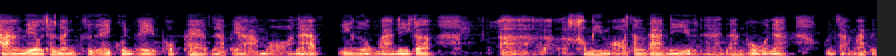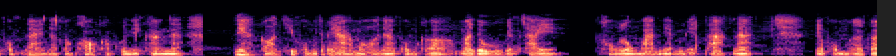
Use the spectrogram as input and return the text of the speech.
ทางเดียวเท่านั้นคือให้คุณไปพบแพทย์นะไปหาหมอนะครับ ยิ่งโรงพยาบาลนี้ก็เขามีหมอทางด้านนี้อยู่นะ ด้านหูนะ คุณสามารถไปพบได้นะต้องขอขอบคุณอีกครั้งนะ เนี่ยก่อนที่ผมจะไปหาหมอนะ ผมก็มาดูเว็บไซต์ของโรงพยาบาลเนี่ยเมดพักนะเนี่ยผมก็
